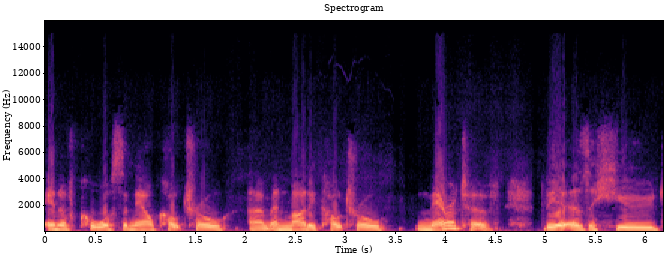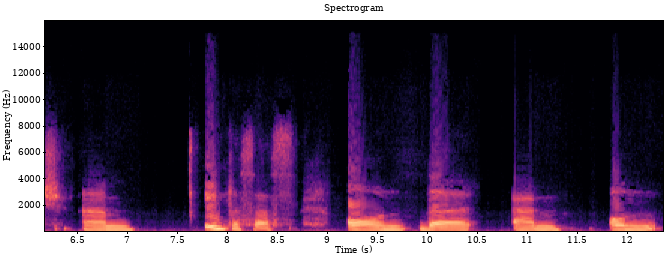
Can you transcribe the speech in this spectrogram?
And of course, in our cultural um, and Māori cultural narrative, there is a huge um, emphasis on the um, on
